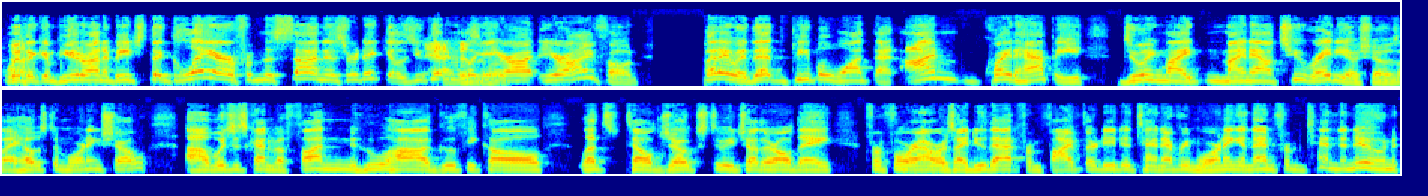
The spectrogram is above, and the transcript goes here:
with a computer on a beach the glare from the sun is ridiculous you can't yeah, even look work. at your your iphone but anyway, that people want that. I'm quite happy doing my my now two radio shows. I host a morning show, uh, which is kind of a fun hoo ha, goofy call. Let's tell jokes to each other all day for four hours. I do that from 5:30 to 10 every morning, and then from 10 to noon,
